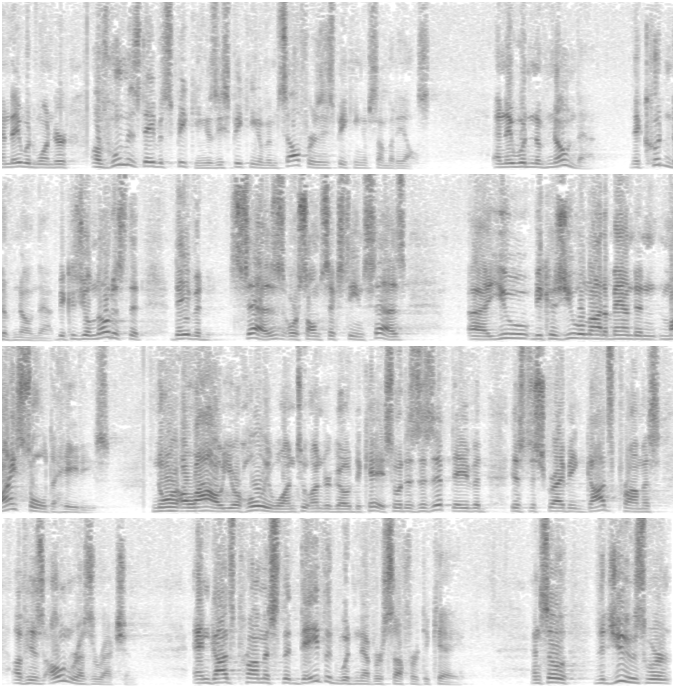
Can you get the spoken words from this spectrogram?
and they would wonder, of whom is David speaking? Is he speaking of himself or is he speaking of somebody else? And they wouldn't have known that. They couldn't have known that because you'll notice that David says, or Psalm 16 says, uh, you, because you will not abandon my soul to Hades, nor allow your Holy One to undergo decay. So it is as if David is describing God's promise of his own resurrection and God's promise that David would never suffer decay. And so the Jews were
